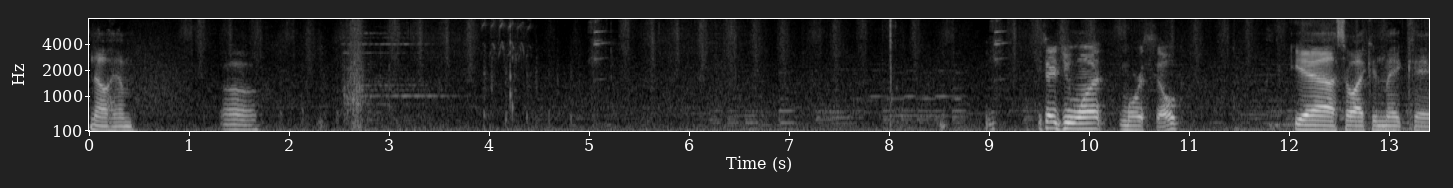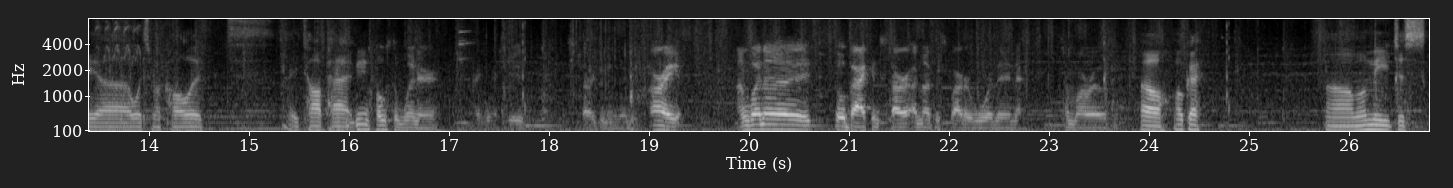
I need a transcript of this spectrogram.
No, him. Uh, You said you want more silk. Yeah, so I can make a uh, what's call it, a top It's hat. getting close to winter. I should start getting ready. All right, I'm gonna go back and start another spider war then tomorrow. Oh, okay. Um, let me just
